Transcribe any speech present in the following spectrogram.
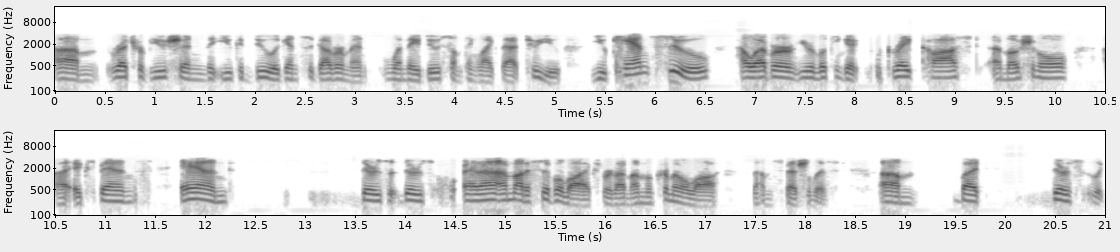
um, retribution that you could do against the government when they do something like that to you. You can sue, however, you're looking at great cost, emotional uh, expense, and there's there's and I'm not a civil law expert. I'm, I'm a criminal law um, specialist, um, but there's like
